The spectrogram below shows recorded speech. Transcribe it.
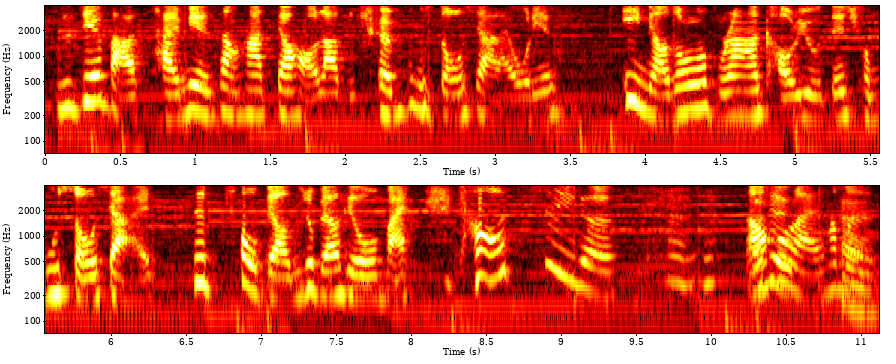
直接把台面上他挑好的蜡烛全部收下来，我连。一秒钟都不让他考虑，我直接全部收下来。是臭婊子就不要给我买，超气的。然后后来他们嗯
